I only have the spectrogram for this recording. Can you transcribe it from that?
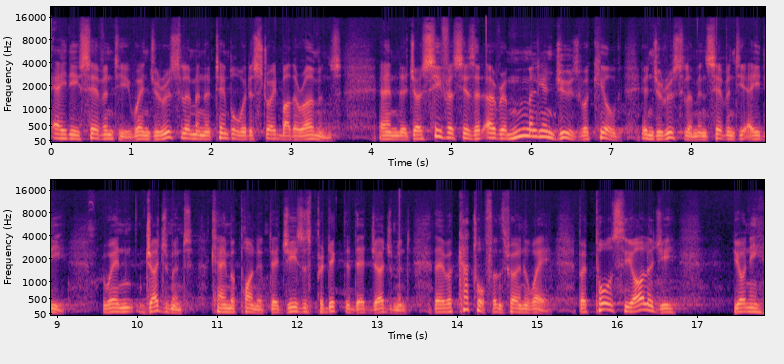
AD 70 when Jerusalem and the temple were destroyed by the Romans. And Josephus says that over a million Jews were killed in Jerusalem in 70 AD when judgment came upon it, that Jesus predicted that judgment. They were cut off and thrown away. But Paul's theology, Yoni,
